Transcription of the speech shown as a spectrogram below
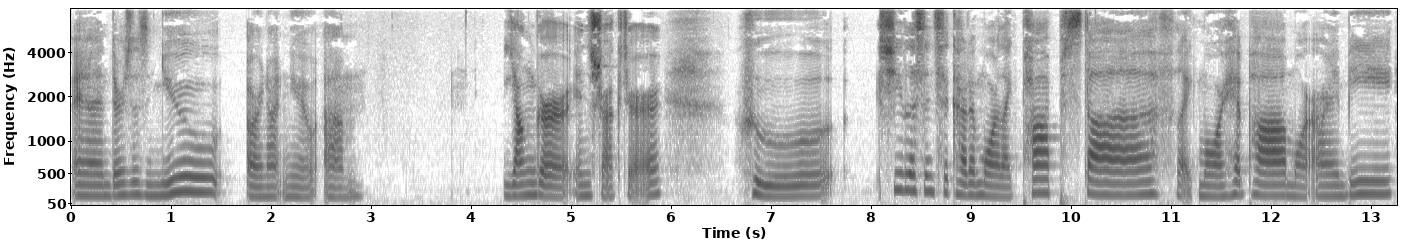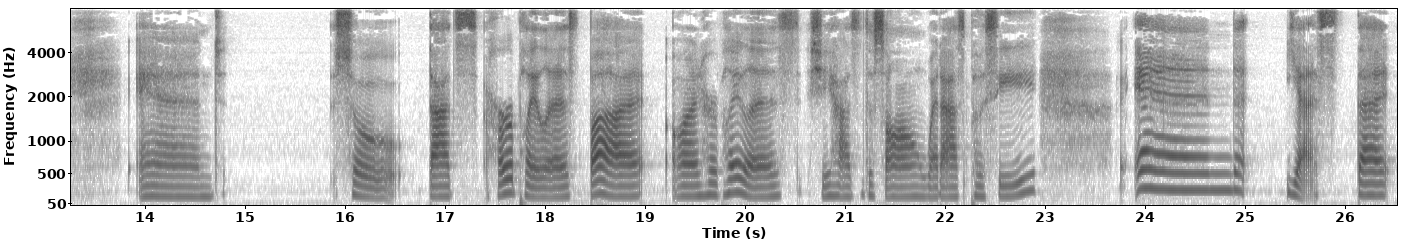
And there's this new or not new um younger instructor who she listens to kind of more like pop stuff, like more hip hop, more R&B, and so that's her playlist, but on her playlist, she has the song Wet Ass Pussy. And yes, that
